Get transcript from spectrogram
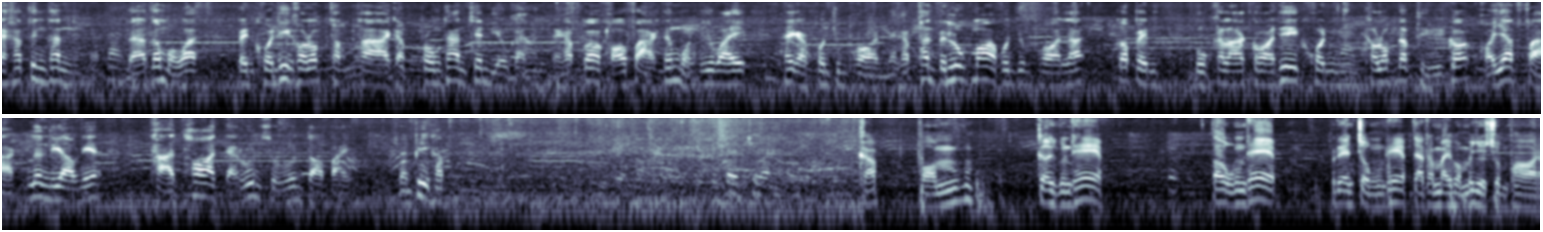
นะครับ ซึ่งท่านนะต้องบอกว่า เป็นคนที่เคารพศรัทธากับพระองค์ท่านเช่นเดียวกันนะครับก็ขอฝากทั้งหมดนี้ไว้ให้กับคนชุมพรนะครับท่านเป็นลูกหม่อคนชุมพรแล้ว ก็เป็นบุคลากรที่คนเคารพนับถือ ก็ขออนุญาตฝากเรื่องราวนี้ถ่ายทอดจากรุ่นสู่รุ่นต่อไปเชิญพี่ครับครับผมเกิดกรุงเทพโตกรุงเทพเรียนจบกรุงเทพแต่ทำไมผมมาอยู่ชุมพร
